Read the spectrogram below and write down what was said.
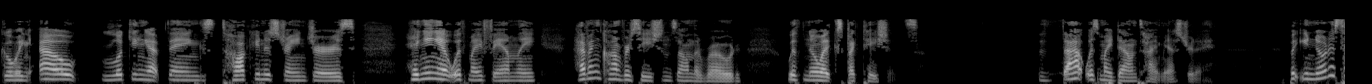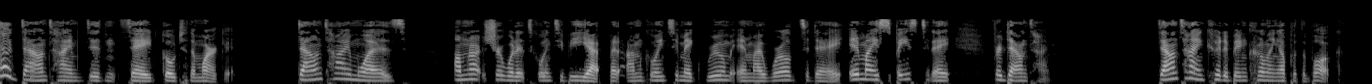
going out, looking at things, talking to strangers, hanging out with my family, having conversations on the road with no expectations. That was my downtime yesterday. But you notice how downtime didn't say go to the market. Downtime was I'm not sure what it's going to be yet, but I'm going to make room in my world today, in my space today for downtime. Downtime could have been curling up with a book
